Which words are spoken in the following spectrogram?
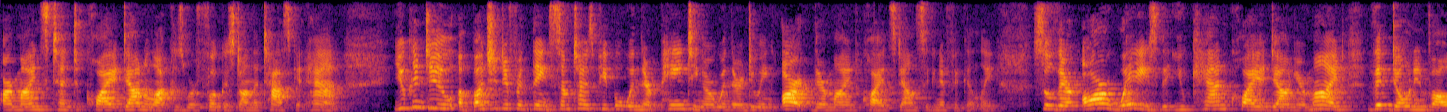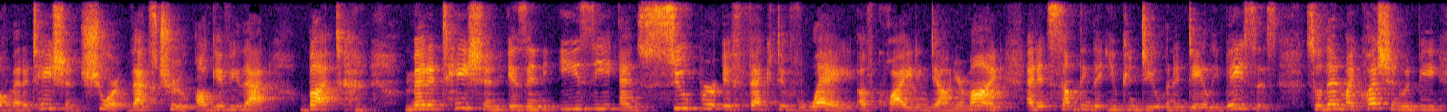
our minds tend to quiet down a lot because we're focused on the task at hand. You can do a bunch of different things. Sometimes people, when they're painting or when they're doing art, their mind quiets down significantly. So there are ways that you can quiet down your mind that don't involve meditation. Sure, that's true. I'll give you that. But meditation is an easy and super effective way of quieting down your mind, and it's something that you can do on a daily basis. So then, my question would be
